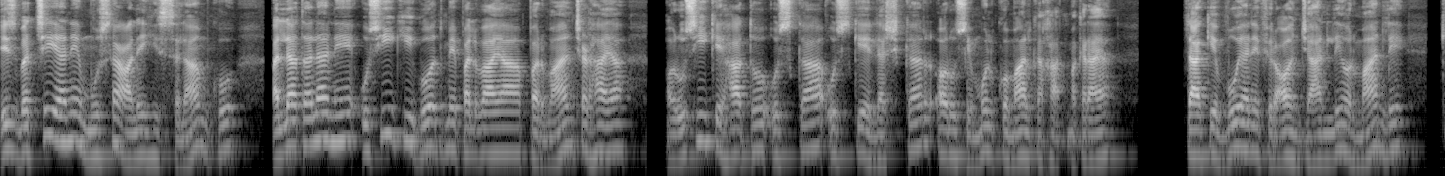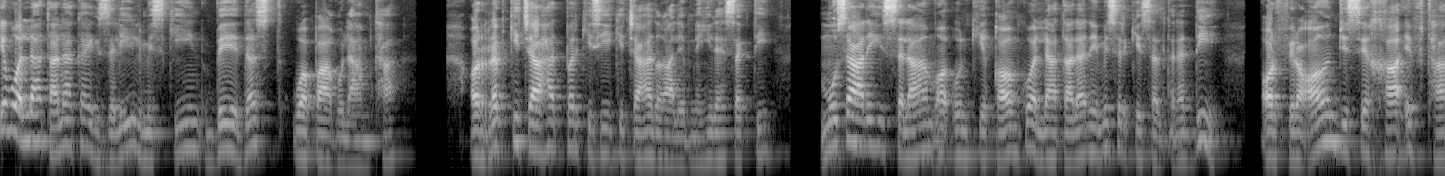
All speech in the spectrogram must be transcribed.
اس بچے یعنی موسا علیہ السلام کو اللہ تعالیٰ نے اسی کی گود میں پلوایا، پروان چڑھایا اور اسی کے ہاتھوں اس کا، اس کے لشکر اور اسے ملک و مال کا خاتمہ کرایا تاکہ وہ یعنی فرعون جان لے اور مان لے کہ وہ اللہ تعالیٰ کا ایک ذلیل، مسکین، بے دست و پا غلام تھا اور رب کی چاہت پر کسی کی چاہت غالب نہیں رہ سکتی۔ موسا علیہ السلام اور ان کی قوم کو اللہ تعالیٰ نے مصر کی سلطنت دی اور فرعون جس سے خائف تھا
